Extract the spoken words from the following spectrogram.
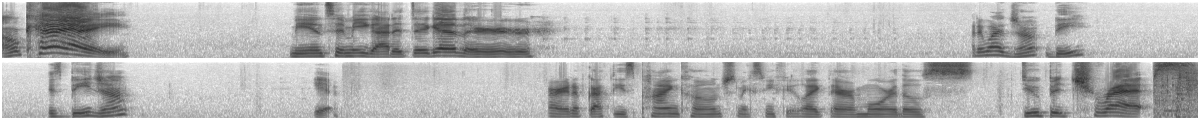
Okay. Me and Timmy got it together. How do I jump? B? Is B jump? Yeah. All right, I've got these pine cones. Just makes me feel like there are more of those stupid traps.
